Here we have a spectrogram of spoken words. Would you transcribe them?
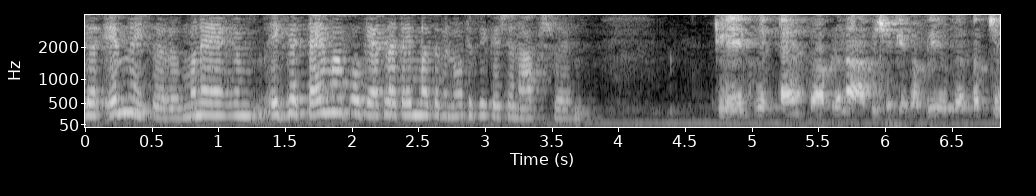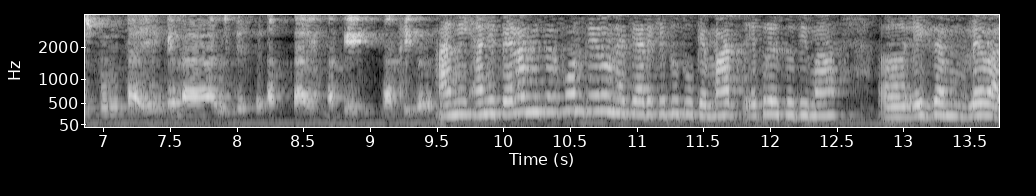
હજાર એમ નહીં સર. મને એક્ઝેક્ટ ટાઈમ આપો કે આટલા ટાઈમમાં તમે નોટિફિકેશન આપશો એમ. તો આપણે ના આપી નક્કી નથી આની આની પહેલા ફોન કર્યો ને ત્યારે કીધું કે માર્ચ, એપ્રિલ સુધીમાં એક્ઝામ લેવા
